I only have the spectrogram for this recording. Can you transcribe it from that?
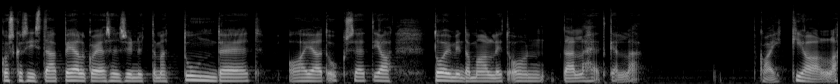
koska siis tämä pelko ja sen synnyttämät tunteet, ajatukset ja toimintamallit on tällä hetkellä kaikkialla.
